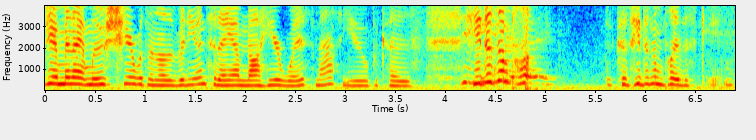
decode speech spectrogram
DJ Midnight Moosh here with another video, and today I'm not here with Matthew because he doesn't play because he doesn't play this game.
